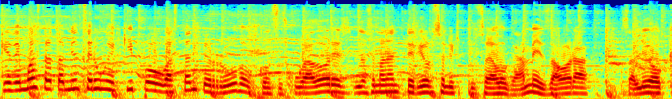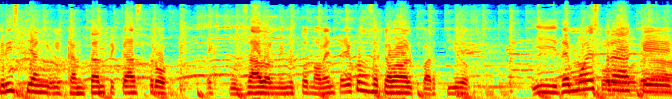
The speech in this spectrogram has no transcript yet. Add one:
que demuestra también ser un equipo bastante rudo con sus jugadores. La semana anterior salió expulsado Gámez, ahora salió Cristian, el cantante Castro, expulsado al minuto 90, yo cuando se acababa el partido. Y demuestra No que...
